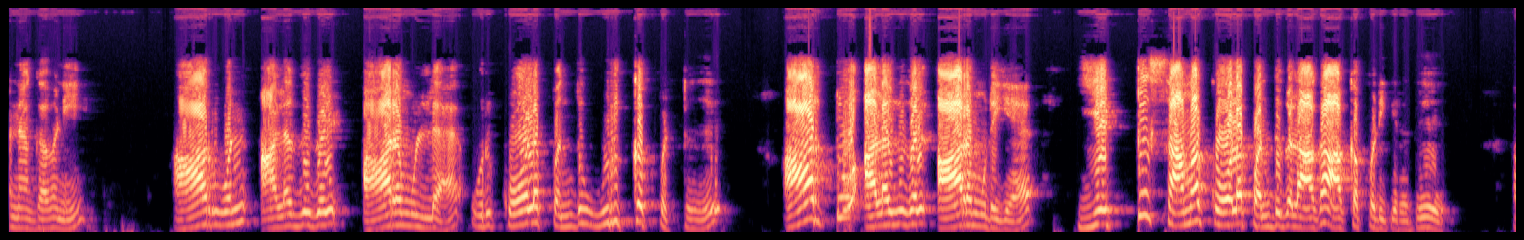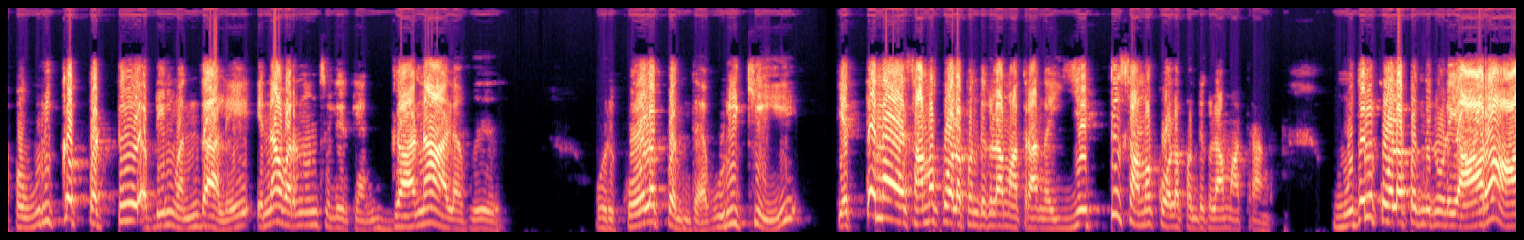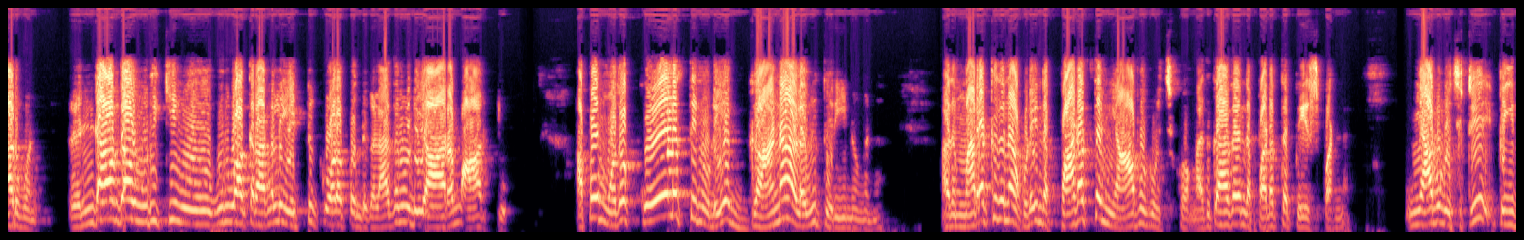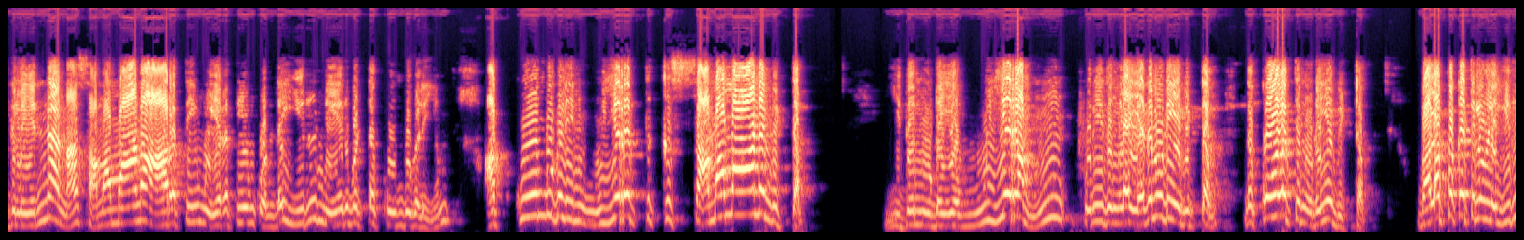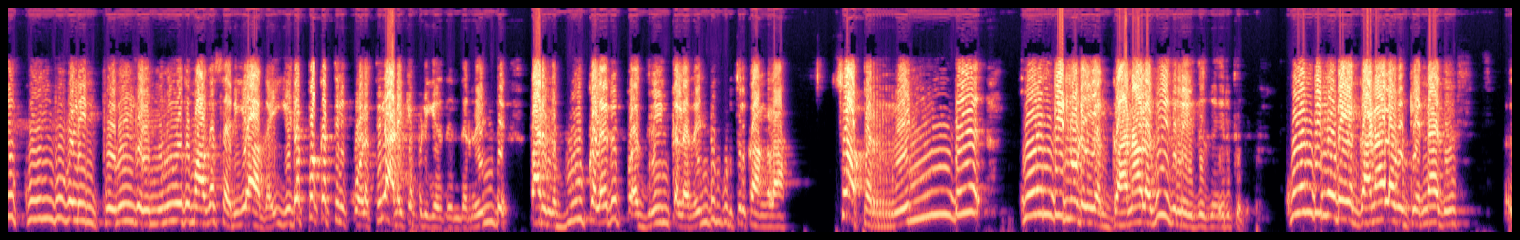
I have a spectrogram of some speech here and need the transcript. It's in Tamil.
அண்ணா கவனி. ஆர் ஒன் அலகுகள் ஆரமுள்ள ஒரு கோலப்பந்து உருக்கப்பட்டு ஆர் டூ அலகுகள் ஆரமுடைய எட்டு சம கோளப்பந்துகளாக ஆக்கப்படுகிறது. அப்ப உருக்கப்பட்டு அப்படின்னு வந்தாலே என்ன வரணும்னு சொல்லியிருக்கேன்? கன அளவு. ஒரு கோலப்பந்த உருக்கி எத்தனை சம பந்துகளா மாத்துறாங்க? எட்டு சம பந்துகளா மாத்துறாங்க. முதல் கோலப்பந்தினுடைய ஆரம் ஆர் ஒன் ரெண்டாவதா உருக்கி உருவாக்குறாங்கல்ல எட்டு கோலப்பந்துகள். அதனுடைய ஆரம் ஆர் டூ அப்போ முத கோலத்தினுடைய கன அளவு தெரியணுங்கன்னு அது மறக்குதுன்னா கூட இந்த படத்தை ஞாபகம் வச்சுக்கோங்க. அதுக்காக இந்த படத்தை பேஸ் பண்ணேன். ஞாபகம் வச்சுட்டு இப்ப இதுல என்னன்னா சமமான ஆரத்தையும் உயரத்தையும் கொண்ட இரு நேர்வட்ட கூம்புகளையும் அக்கூம்புகளின் உயரத்துக்கு சமமான விட்டம் இதனுடைய உயரம் புரியுதுங்களா? எதனுடைய விட்டம்? இந்த கோலத்தினுடைய விட்டம். வலப்பக்கத்தில் உள்ள இரு கூம்புகளின் பொருள்கள் முழுவதுமாக சரியாக இடப்பக்கத்தில் கோலத்தில் அடைக்கப்படுகிறது. இந்த ரெண்டு பாருங்க ப்ளூ கலர் கிரீன் கலர் ரெண்டும் கொடுத்திருக்காங்களா? சோ அப்ப ரெண்டு கூம்பினுடைய கன அளவு இதுல இது இருக்குது. கூம்பினுடைய கன அளவுக்கு என்னது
